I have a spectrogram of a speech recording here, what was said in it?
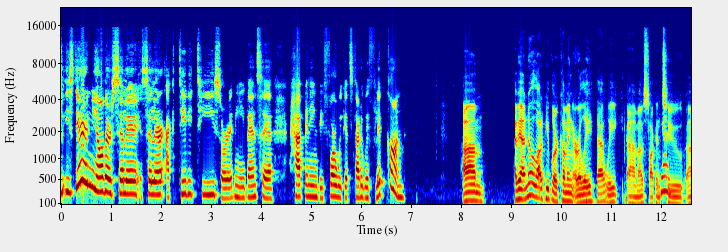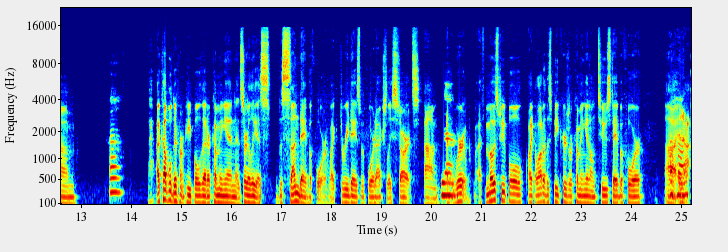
is there any other seller, seller activities or any events uh, happening before we get started with FlipCon? Um, I mean, I know a lot of people are coming early that week. Um, I was talking yeah. to um, uh, a couple different people that are coming in as early as the Sunday before, like three days before it actually starts. Um, yeah. We're most people, like a lot of the speakers, are coming in on Tuesday before. Uh, uh-huh. And I,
